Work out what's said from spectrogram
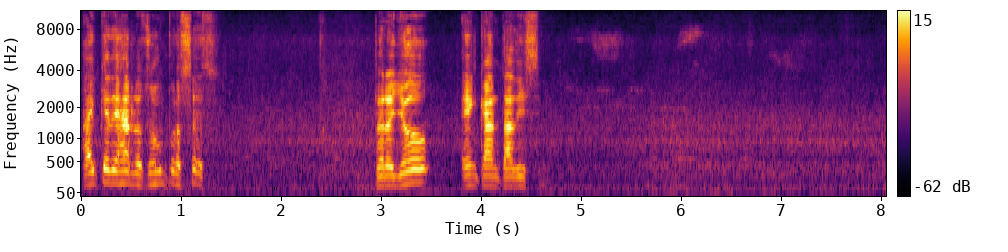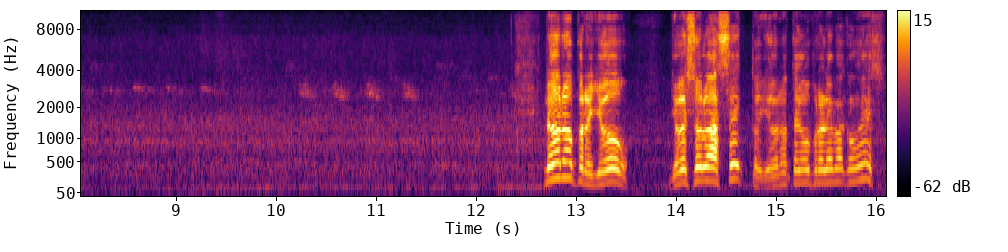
Hay que dejarlo, eso es un proceso. Pero yo encantadísimo. No, no, pero yo, yo eso lo acepto, yo no tengo problema con eso.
